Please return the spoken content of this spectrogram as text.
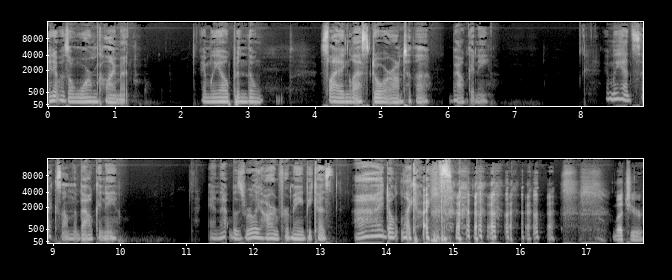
And it was a warm climate. And we opened the sliding glass door onto the balcony. And we had sex on the balcony. And that was really hard for me because I don't like heights. but your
